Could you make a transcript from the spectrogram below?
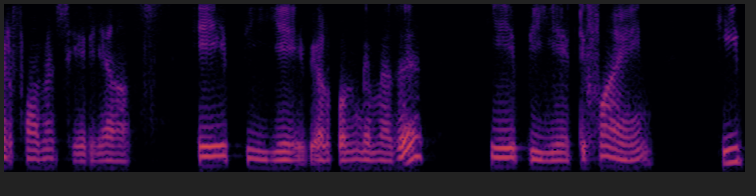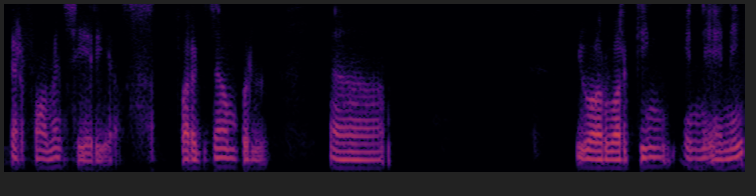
performance areas, KPA, we are calling them as a KPA, define key performance areas. For example, uh, you are working in any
